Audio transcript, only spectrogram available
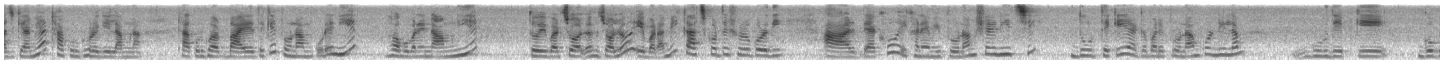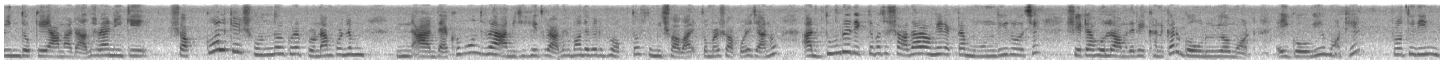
আজকে আমি আর ঠাকুর ঘরে গেলাম না। ঠাকুর ঘর বাইরে থেকে প্রণাম করে নিয়ে ভগবানের নাম নিয়ে, তো এবার চলো চলো এবার আমি কাজ করতে শুরু করে দিই। আর দেখো, এখানে আমি প্রণাম সেরে নিচ্ছি। দূর থেকেই একেবারে প্রণাম করে নিলাম। গুরুদেবকে, গোবিন্দকে, আমার রাধারানীকে, সকলকে সুন্দর করে প্রণাম করলাম আর দেখো বন্ধুরা, আমি যেহেতু রাধা মাধবের ভক্ত, তুমি সবাই, তোমরা সকলে জানো। আর দূরে দেখতে পাচ্ছ সাদা রঙের একটা মন্দির রয়েছে, সেটা হলো আমাদের এখানকার গৌরীয় মঠ। এই গৌরীয় মঠে প্রতিদিন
